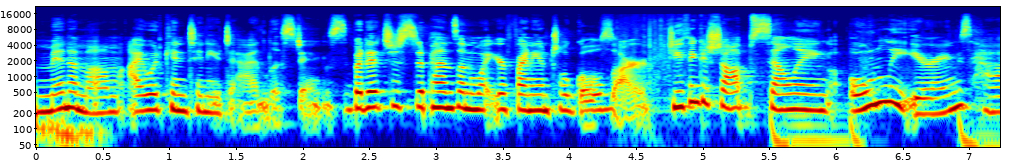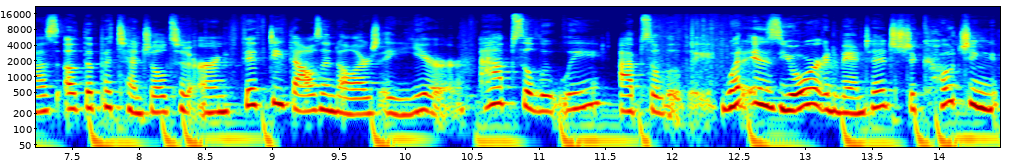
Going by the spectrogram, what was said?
minimum, I would continue to add listings. But it just depends on what your financial goals are. Do you think a shop selling only earrings has the potential to earn $50,000 a year? Absolutely, absolutely. What is your advantage to coaching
